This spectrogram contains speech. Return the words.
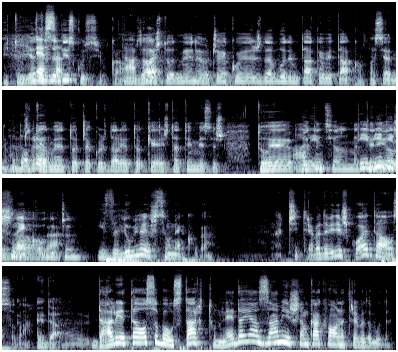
I to jeste e, za diskusiju, kao, tako zašto je. od mene očekuješ da budem takav i tako, pa sednem. Pa, znači dobro. ti od mene to očekuješ, da li je to okej, okay, šta ti misliš? To je Ali potencijalan materijal ti vidiš za nekoga odličan... i zaljubljuješ se u nekoga. Znači, treba da vidiš ko je ta osoba. E da. Da li je ta osoba u startu, ne da ja zamišljam kakva ona treba da bude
